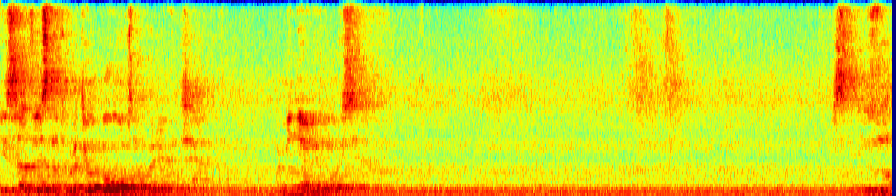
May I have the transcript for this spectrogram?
И, соответственно, в противоположном варианте поменяли ось. Снизу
